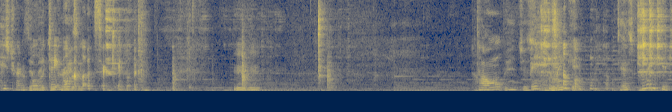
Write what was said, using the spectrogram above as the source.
He's trying to pull the table closer to it. Mm-hmm. Don't Man, just bend flink them. it. Just flink it.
